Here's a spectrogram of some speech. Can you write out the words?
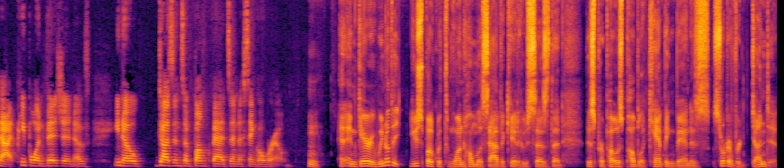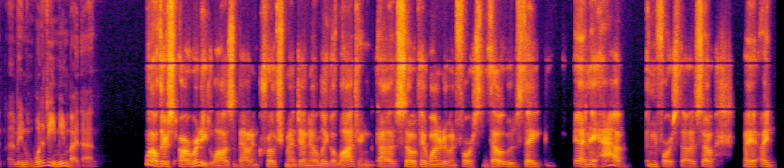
that people envision of you know, dozens of bunk beds in a single room. Hmm. And, and, Gary, we know that you spoke with one homeless advocate who says that this proposed public camping ban is sort of redundant. I mean, what did he mean by that? Well, there's already laws about encroachment and illegal lodging. Uh, so if they wanted to enforce those, they and they have enforced those. So I I,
